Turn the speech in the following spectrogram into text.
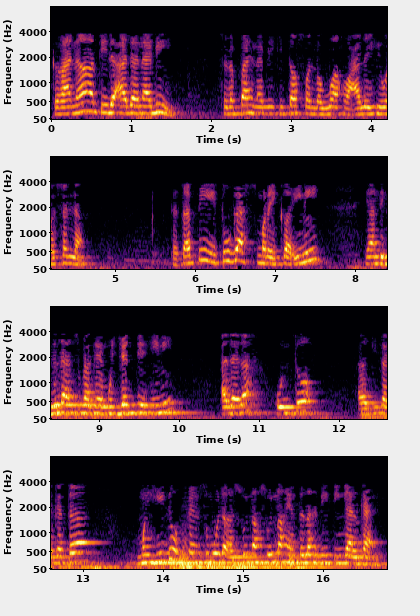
Kerana tidak ada nabi selepas nabi kita sallallahu alaihi wasallam. Tetapi tugas mereka ini yang digelar sebagai mujaddid ini adalah untuk uh, kita kata menghidupkan semula sunnah-sunnah yang telah ditinggalkan.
